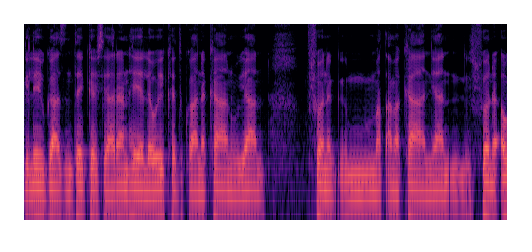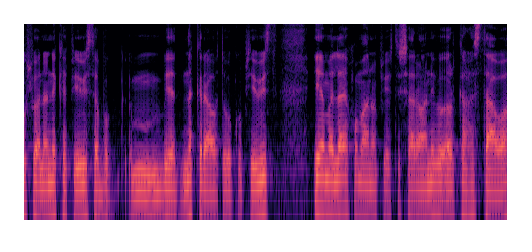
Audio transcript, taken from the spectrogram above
گلەی و گازندەی کەشتیاران هەیە لەوەی کە دوکانەکان و یان شوێنە مەتعەمەکان یان شوێنە ئەو شوێنانە کە پێویستە بێت نەکراوەتە وەکو پێویست ئێمە لای خۆمانەوە پێشتر شارەوانی بە ئەرکە هەستاوە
